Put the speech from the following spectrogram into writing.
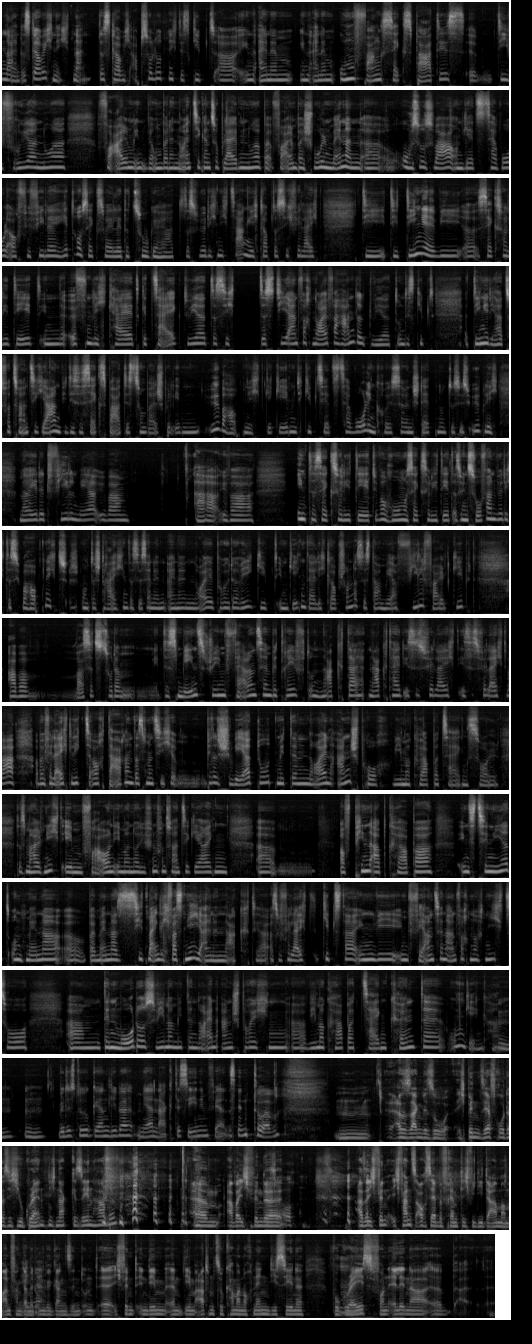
Nein, das glaube ich nicht. Nein, das glaube ich absolut nicht. Es gibt äh, in, einem, in einem Umfang Sexpartys, äh, die früher nur, vor allem, in, um bei den 90ern zu bleiben, nur bei, vor allem bei schwulen Männern äh, Usus war und jetzt sehr wohl auch für viele Heterosexuelle dazugehört. Das würde ich nicht sagen. Ich glaube, dass sich vielleicht die, die Dinge wie äh, Sexualität in der Öffentlichkeit gezeigt wird, dass sich dass die einfach neu verhandelt wird. Und es gibt Dinge, die hat es vor 20 Jahren, wie diese Sexpartys zum Beispiel, eben überhaupt nicht gegeben. Die gibt es jetzt sehr wohl in größeren Städten und das ist üblich. Man redet viel mehr über, äh, über Intersexualität, über Homosexualität. Also insofern würde ich das überhaupt nicht unterstreichen, dass es eine, eine neue Brüderie gibt. Im Gegenteil, ich glaube schon, dass es da mehr Vielfalt gibt. Aber was jetzt so der, das Mainstream-Fernsehen betrifft und Nacktheit, Nacktheit ist es vielleicht, ist es vielleicht wahr. Aber vielleicht liegt es auch daran, dass man sich ein bisschen schwer tut mit dem neuen Anspruch, wie man Körper zeigen soll. Dass man halt nicht eben Frauen immer nur die 25-jährigen äh, auf Pin-Up-Körper inszeniert und Männer, äh, bei Männern sieht man eigentlich fast nie einen nackt. Ja. Also vielleicht gibt es da irgendwie im Fernsehen einfach noch nicht so ähm, den Modus, wie man mit den neuen Ansprüchen, äh, wie man Körper zeigen könnte, umgehen kann. Mhm, mh. Würdest du gern lieber mehr Nackte sehen im Fernsehen, Torben? Mm, also sagen wir so, ich bin sehr froh, dass ich Hugh Grant nicht nackt gesehen habe. ähm, aber ich finde, ich also ich finde, ich fand es auch sehr befremdlich, wie die Damen am Anfang damit ja. umgegangen sind. Und äh, ich finde, in dem, ähm, dem Atemzug kann man noch nennen die Szene, wo mhm. Grace von Elena äh,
